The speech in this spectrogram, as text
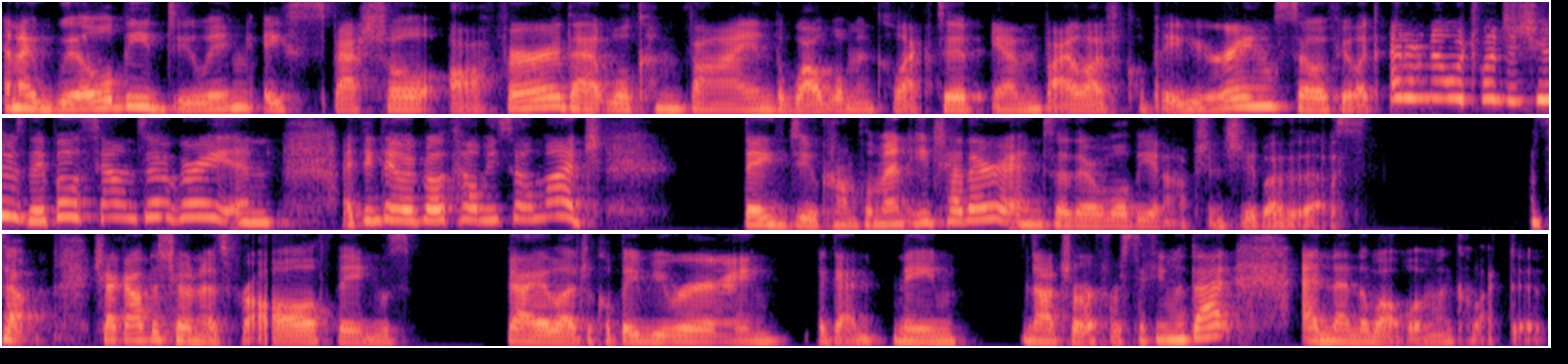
And I will be doing a special offer that will combine the Well Woman Collective and biological baby rearing. So if you're like, I don't know which one to choose, they both sound so great and I think they would both help me so much. They do complement each other and so there will be an option to do both of those. So, check out the show notes for all things biological baby rearing. Again, name not sure if we're sticking with that. And then the Well Woman Collective.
